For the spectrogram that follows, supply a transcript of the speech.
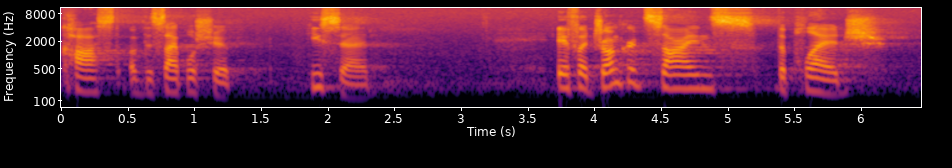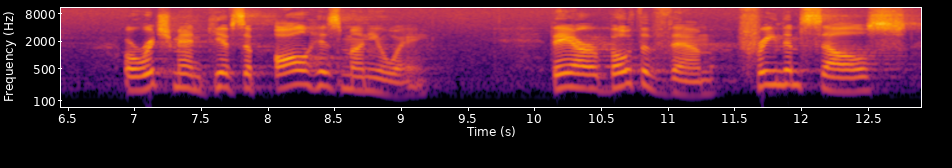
Cost of Discipleship, he said, If a drunkard signs the pledge, or a rich man gives up all his money away, they are both of them freeing themselves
